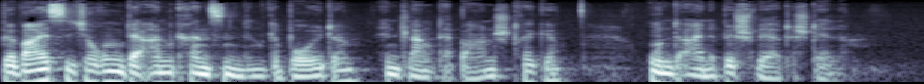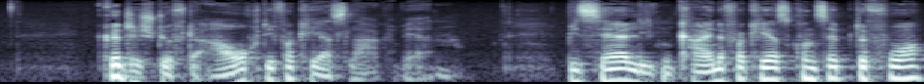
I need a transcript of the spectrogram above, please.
Beweissicherung der angrenzenden Gebäude entlang der Bahnstrecke und eine Beschwerdestelle. Kritisch dürfte auch die Verkehrslage werden. Bisher liegen keine Verkehrskonzepte vor,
